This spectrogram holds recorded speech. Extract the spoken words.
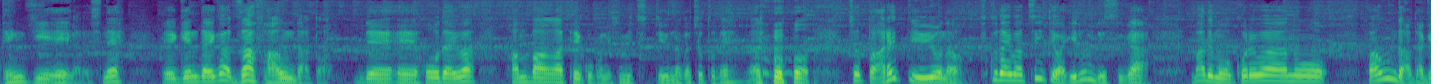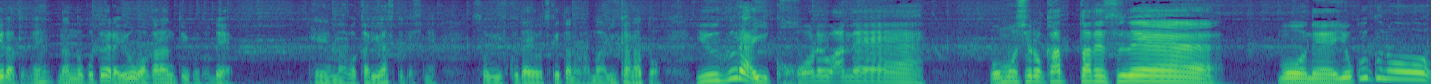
電気映画ですね、えー、現代が「ザ・ファウンダーと」で、えー、放題は「ハンバーガー帝国の秘密」っていうなんかちょっとね あのちょっとあれっていうような副題はついてはいるんですがまあでもこれはあのファウンダーだけだとね何のことやらようわからんということで、えー、まあ分かりやすくですねそういう副題をつけたのがまあいいかなというぐらいこれはね面白かったですね。もうね、予告の、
